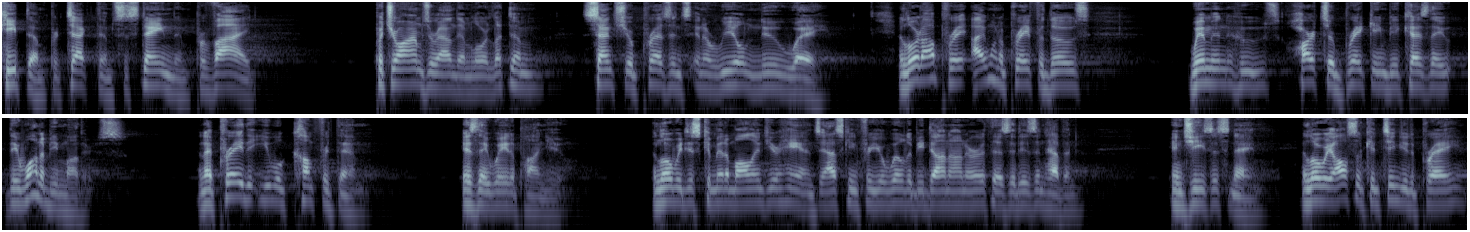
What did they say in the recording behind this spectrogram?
Keep them, protect them, sustain them, provide. Put your arms around them, Lord. Let them sense your presence in a real new way. And Lord, I'll pray, I want to pray for those women whose hearts are breaking because they, they want to be mothers. And I pray that you will comfort them as they wait upon you. And Lord, we just commit them all into your hands, asking for your will to be done on earth as it is in heaven. In Jesus' name. And Lord, we also continue to pray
